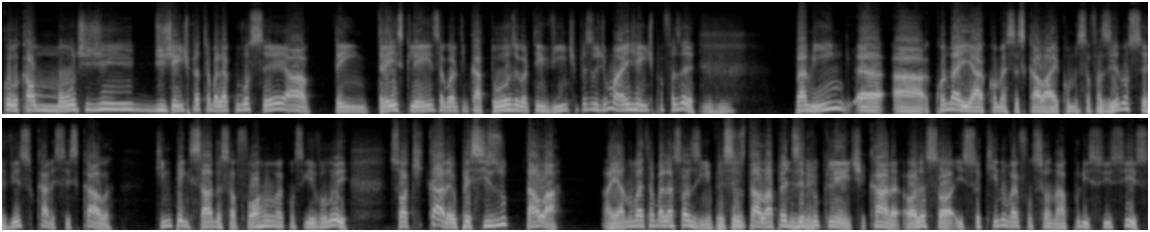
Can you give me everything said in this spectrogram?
colocar um monte de, de gente para trabalhar com você. Ah, tem três clientes, agora tem 14, agora tem 20, precisa de mais gente para fazer. Uhum. Para mim, a, a, quando a IA começa a escalar e começa a fazer nosso serviço, cara, isso escala. Quem pensar dessa forma vai conseguir evoluir. Só que, cara, eu preciso estar tá lá. A IA não vai trabalhar sozinha. Eu preciso estar tá lá para dizer para o cliente, cara, olha só, isso aqui não vai funcionar por isso, isso e isso.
